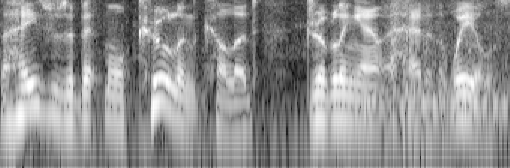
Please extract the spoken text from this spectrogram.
the haze was a bit more coolant coloured, dribbling out ahead of the wheels.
